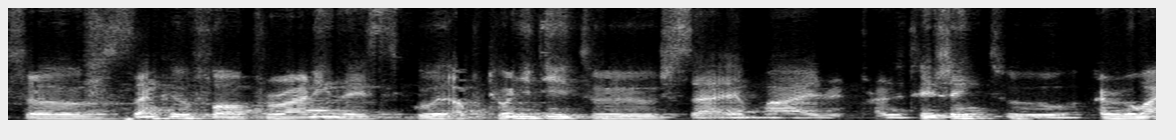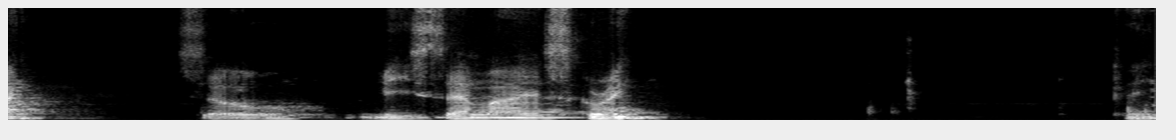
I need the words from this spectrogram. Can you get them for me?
So thank you for providing this good opportunity to share my presentation to everyone. So let me share my screen. Okay.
